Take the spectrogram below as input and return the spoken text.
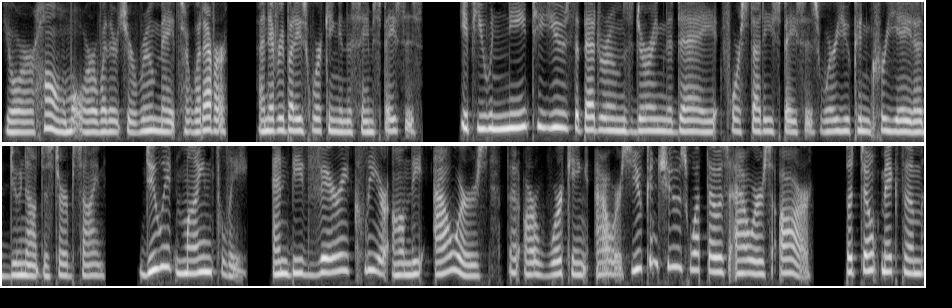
your home or whether it's your roommates or whatever, and everybody's working in the same spaces, if you need to use the bedrooms during the day for study spaces where you can create a do not disturb sign, do it mindfully and be very clear on the hours that are working hours. You can choose what those hours are, but don't make them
